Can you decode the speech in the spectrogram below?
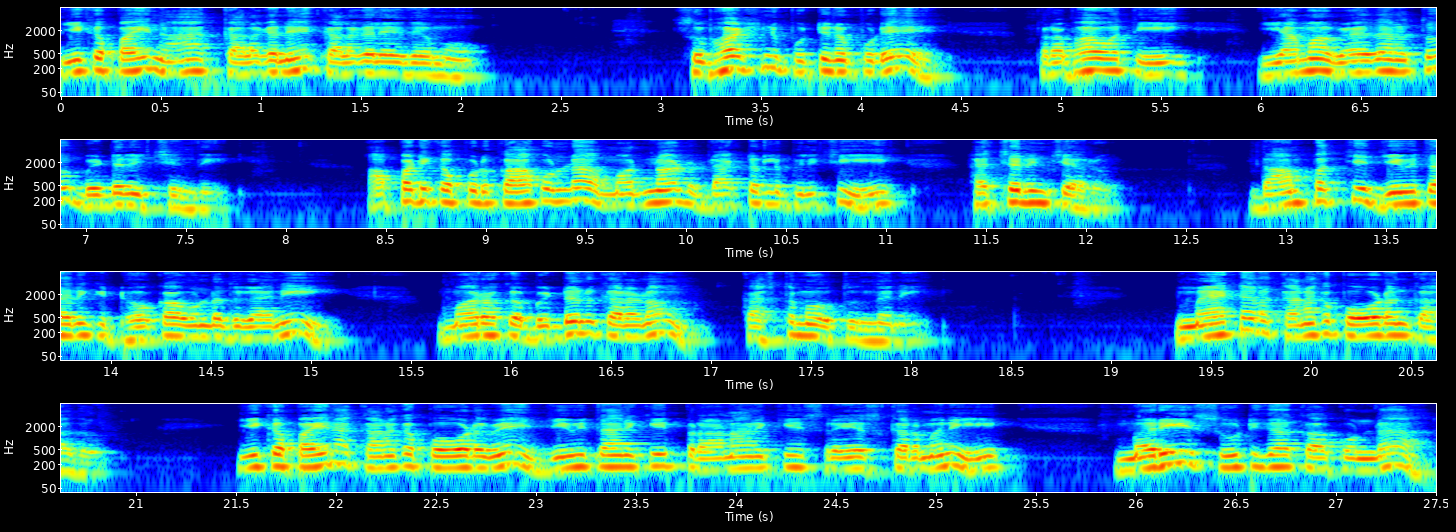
ఇక పైన కలగనే కలగలేదేమో. సుభాషిణి పుట్టినప్పుడే ప్రభావతి యమ వేదనతో బిడ్డనిచ్చింది. అప్పటికప్పుడు కాకుండా మర్నాడు డాక్టర్లు పిలిచి హెచ్చరించారు. దాంపత్య జీవితానికి ఢోకా ఉండదు కానీ మరొక బిడ్డను కనడం కష్టమవుతుందని. మ్యాటర్ కనకపోవడం కాదు. ఇక పైన కనకపోవడమే జీవితానికి ప్రాణానికి శ్రేయస్కరమని మరీ సూటిగా కాకుండా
